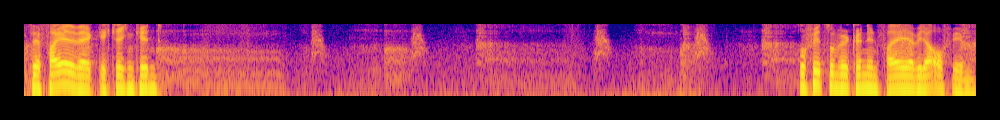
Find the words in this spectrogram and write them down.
Ist der Pfeil weg, ich krieg ein Kind. So viel zum, wir können den Pfeil ja wieder aufheben.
